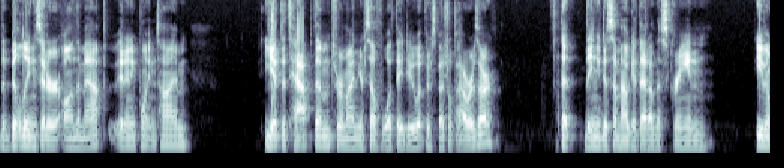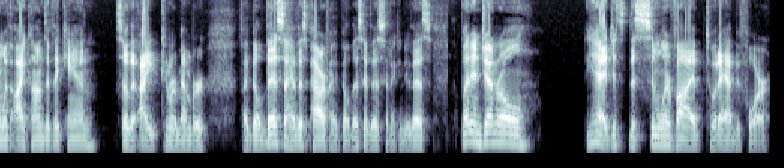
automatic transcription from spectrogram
the buildings that are on the map at any point in time, you have to tap them to remind yourself what they do, what their special powers are. That they need to somehow get that on the screen, even with icons if they can, so that I can remember if I build this, I have this power. If I build this, I have this, and I can do this. But in general, yeah, just this similar vibe to what I had before.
